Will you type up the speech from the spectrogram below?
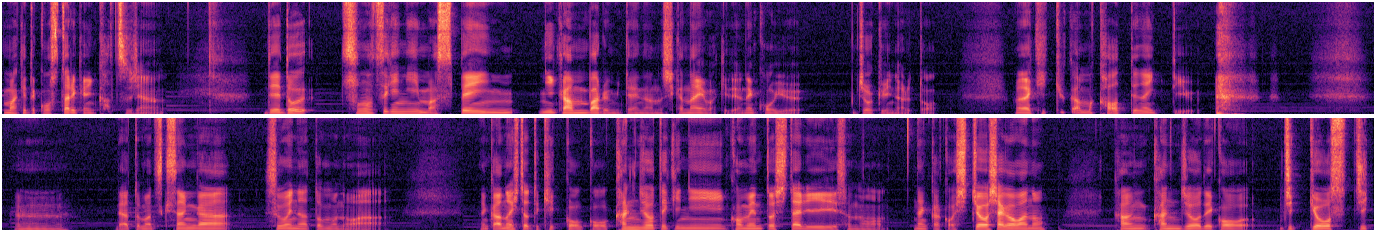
負けてコスタリカに勝つじゃん。で、その次に、まあ、スペインに頑張るみたいなのしかないわけだよね、こういう状況になると。まあ、結局あんま変わってないっていう うん。で、あと松木さんがすごいなと思うのは、なんかあの人って結構こう感情的にコメントしたり、その、なんかこう視聴者側の感情でこう実況、実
